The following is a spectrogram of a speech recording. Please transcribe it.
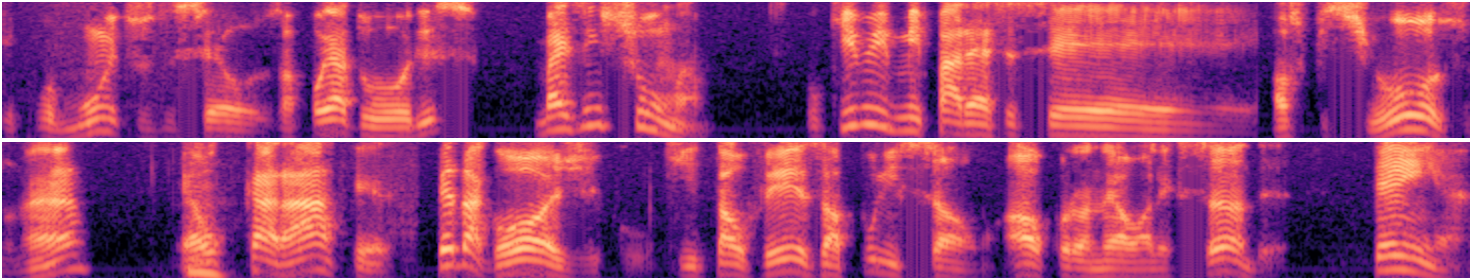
e por muitos de seus apoiadores, mas em suma, o que me parece ser auspicioso, né, é uhum. o caráter pedagógico que talvez a punição ao coronel Alexander tenha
